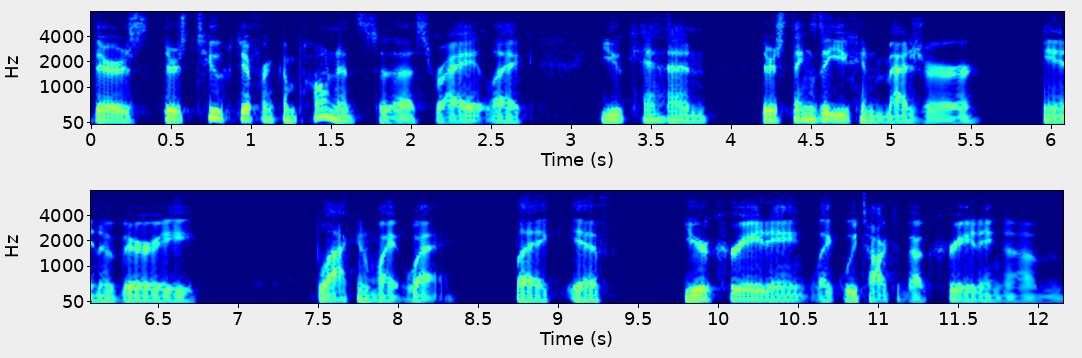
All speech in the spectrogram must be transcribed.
there's there's two different components to this right like you can there's things that you can measure in a very black and white way. Like if you're creating, like we talked about creating um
